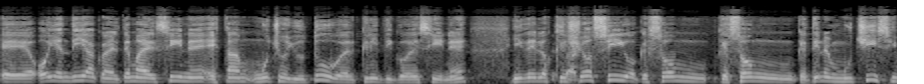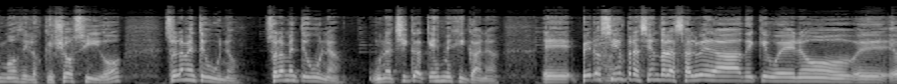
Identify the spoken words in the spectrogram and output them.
eh, hoy en día con el tema del cine, están muchos youtubers críticos de cine, y de los que yo sigo, que son, que son, que tienen muchísimos de los que yo sigo, solamente uno, solamente una, una chica que es mexicana. Eh, pero Ajá. siempre haciendo la salvedad de que, bueno, eh,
